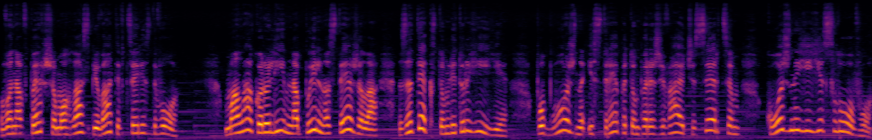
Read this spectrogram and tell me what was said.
Вона вперше могла співати в це Різдво. Мала королівна пильно стежила за текстом літургії, побожно і з трепетом переживаючи серцем кожне її слово.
